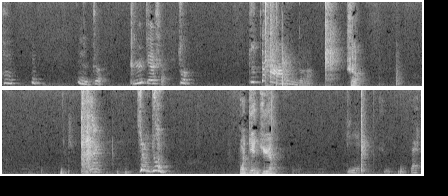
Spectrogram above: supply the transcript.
哼哼！你这直接是做做大梦的了。吃了。来，将军。我电车。电车，来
